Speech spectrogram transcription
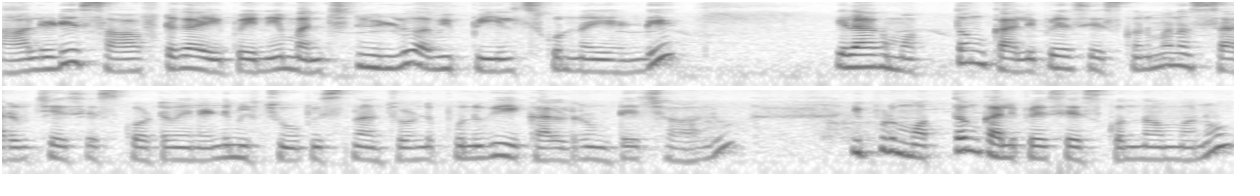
ఆల్రెడీ సాఫ్ట్గా అయిపోయినాయి. మంచినీళ్ళు అవి పీల్చుకున్నాయండి. ఇలాగ మొత్తం కలిపేసేసుకొని మనం సర్వ్ చేసేసుకోవటమేనండి మీకు చూపిస్తున్నాను చూడండి. పునుగు ఈ కలర్ ఉంటే చాలు. ఇప్పుడు మొత్తం కలిపేసేసుకుందాం మనం.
